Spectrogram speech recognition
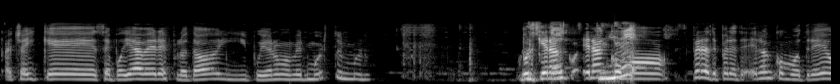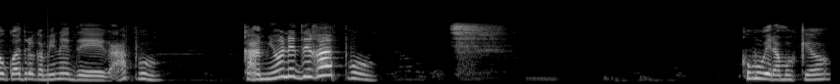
cachai que se podía haber explotado y pudieron haber muerto, hermano. Porque eran, eran Primero- como, espérate, espérate, eran como tres o cuatro camiones de gas, po. Camiones de gas, po. ¿Cómo hubiéramos quedado?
